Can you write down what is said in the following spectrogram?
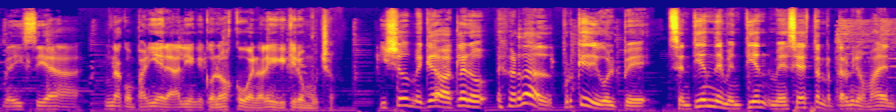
Me decía una compañera, alguien que conozco, bueno, alguien que quiero mucho. Y yo me quedaba claro, es verdad, ¿por qué de golpe se entiende, me entiende? Me decía esto en términos más en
